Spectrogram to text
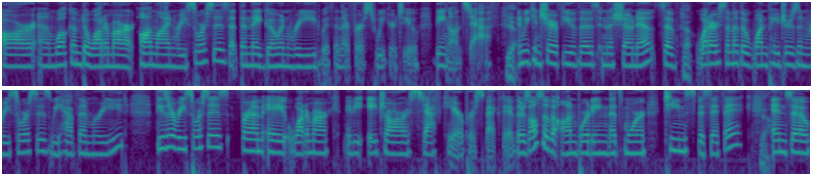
our um, Welcome to Watermark online resources that then they go and read within their first week or two being on staff. Yeah. And we can share a few of those in the show notes of Yeah. what are some of the one pagers and resources we have them read. These are resources from a Watermark, maybe HR staff care perspective. There's also the onboarding that's more team specific. Yeah. And so,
